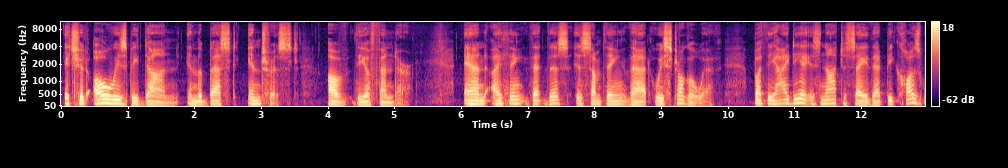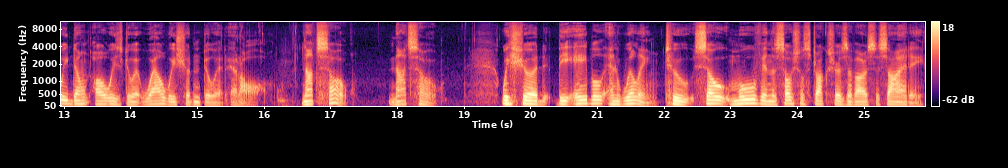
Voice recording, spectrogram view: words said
It should always be done in the best interest of the offender. And I think that this is something that we struggle with. But the idea is not to say that because we don't always do it well, we shouldn't do it at all. Not so. Not so. We should be able and willing to so move in the social structures of our society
